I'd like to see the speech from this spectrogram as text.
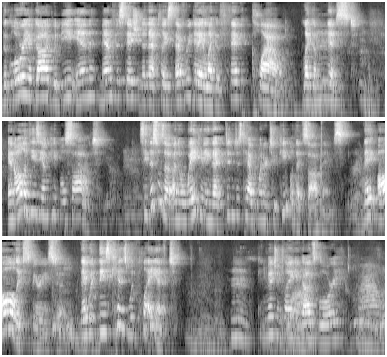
the glory of God would be in manifestation in that place every day like a thick cloud, like a mm. mist. Mm. And all of these young people saw it. See, this was a, an awakening that didn't just have one or two people that saw things. They all experienced it. They would these kids would play in it. Hmm. Can you imagine playing in God's glory? Wow.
